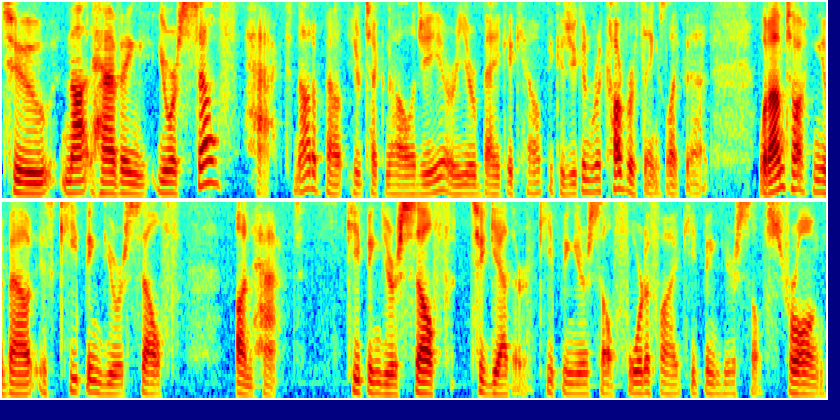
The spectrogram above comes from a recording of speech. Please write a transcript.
to not having yourself hacked, not about your technology or your bank account, because you can recover things like that. What I'm talking about is keeping yourself unhacked, keeping yourself together, keeping yourself fortified, keeping yourself strong,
